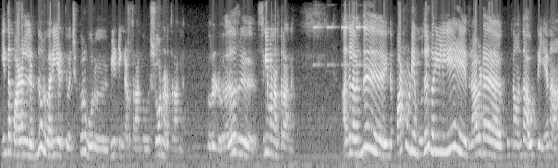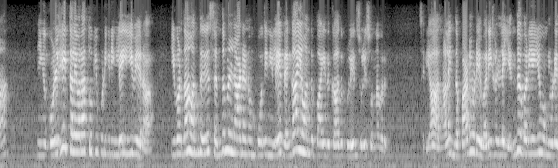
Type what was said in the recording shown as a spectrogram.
இந்த பாடல்ல இருந்து ஒரு வரி எடுத்து வச்சுட்டு ஒரு- ஒரு மீட்டிங் நடத்துறாங்க ஒரு ஷோ நடத்துறாங்க. ஒரு அதாவது ஒரு சினிமா நடத்துறாங்க. அதுல வந்து இந்த பாட்டினுடைய முதல் வரியிலேயே திராவிட கூட்டம் வந்து அவுட்டு ஏன்னா நீங்க கொள்கை தலைவரா தூக்கி பிடிக்கிறீங்களே ஈவேரா? இவர் தான் வந்து செந்தமிழ்நாடு எனும் போதினிலே வெங்காயம் வந்து பாயுது காதுக்குள்ளேன்னு சொல்லி சொன்னவர். சரியா? அதனால இந்த பாடலுடைய வரிகள்ல எந்த வரியையும் உங்களுடைய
